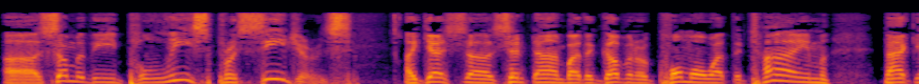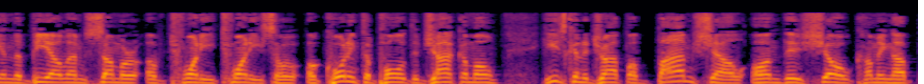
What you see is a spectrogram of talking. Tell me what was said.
uh, some of the police procedures, I guess, uh, sent down by the governor Cuomo at the time back in the BLM summer of 2020. So according to Paul DiGiacomo, he's going to drop a bombshell on this show coming up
